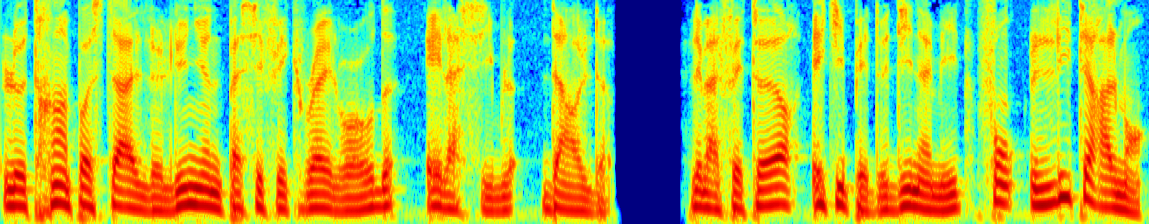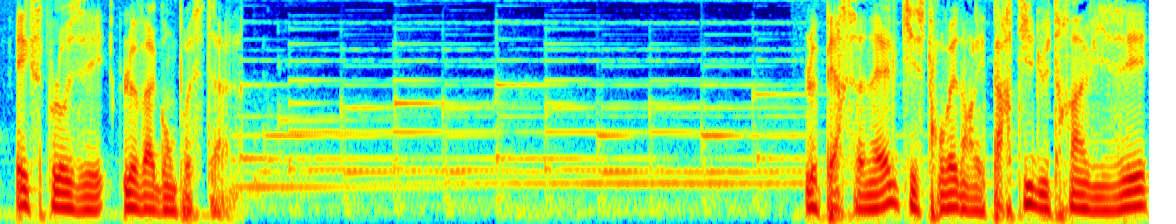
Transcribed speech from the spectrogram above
le train postal de l'Union Pacific Railroad est la cible d'un hold-up. Les malfaiteurs, équipés de dynamite, font littéralement exploser le wagon postal. Le personnel qui se trouvait dans les parties du train visé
